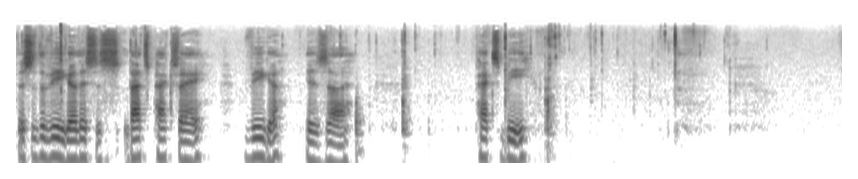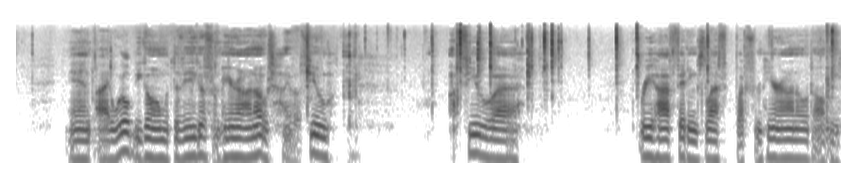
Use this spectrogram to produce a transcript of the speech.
This is the Viega. This is that's PEX A. Viega is uh, PEX B. and I will be going with the Viega from here on out. I have a few a few uh, Rehau fittings left, but from here on out I'll be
